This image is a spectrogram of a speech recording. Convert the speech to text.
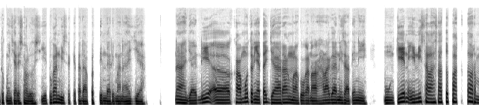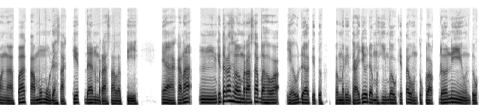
untuk mencari solusi, itu kan bisa kita dapetin dari mana aja. Nah jadi, eee, kamu ternyata jarang melakukan olahraga nih saat ini. Mungkin ini salah satu faktor mengapa kamu mudah sakit dan merasa letih. Ya karena, mmm, kita kan selalu merasa bahwa ya udah gitu, pemerintah aja udah menghimbau kita untuk lockdown nih, untuk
